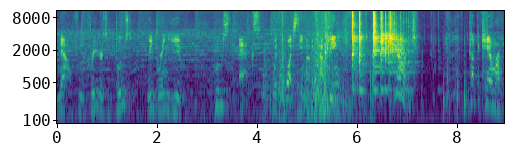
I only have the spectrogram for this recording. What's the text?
Now, from the creators of Boost, we bring you Boost X with twice the amount of caffeine. Damn it! Cut the camera.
